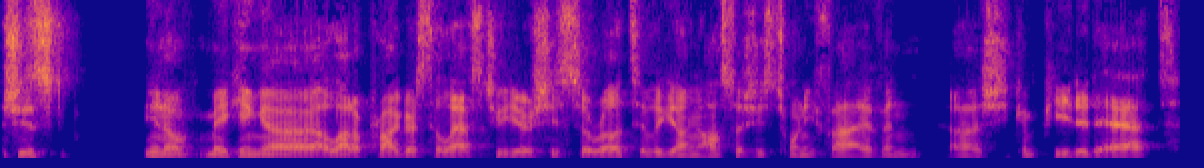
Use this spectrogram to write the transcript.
she's you know making a, a lot of progress the last two years. She's still relatively young. Also, she's 25, and uh, she competed at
